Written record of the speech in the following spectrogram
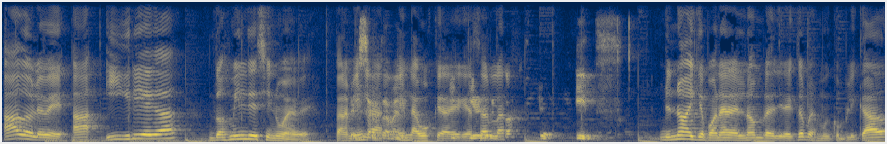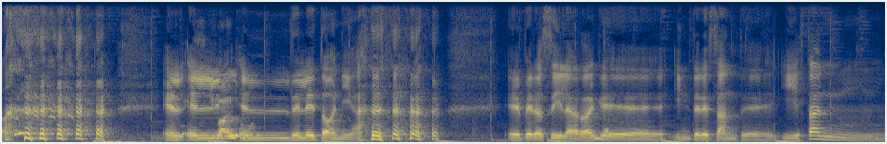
A-W-A-Y 2019. Para mí es la, es la búsqueda que hay que hacerla. It's. No hay que poner el nombre del director, pero es muy complicado. el, el de Letonia. Eh, pero sí, la verdad que interesante. Y está en-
